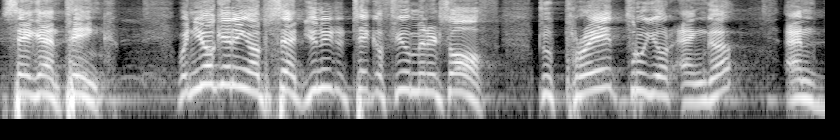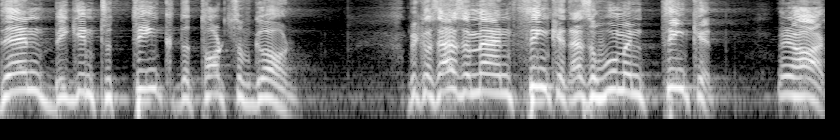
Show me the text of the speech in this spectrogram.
Say again, think. think. When you're getting upset, you need to take a few minutes off to pray through your anger and then begin to think the thoughts of God. Because as a man, think it, as a woman, think it in your heart.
